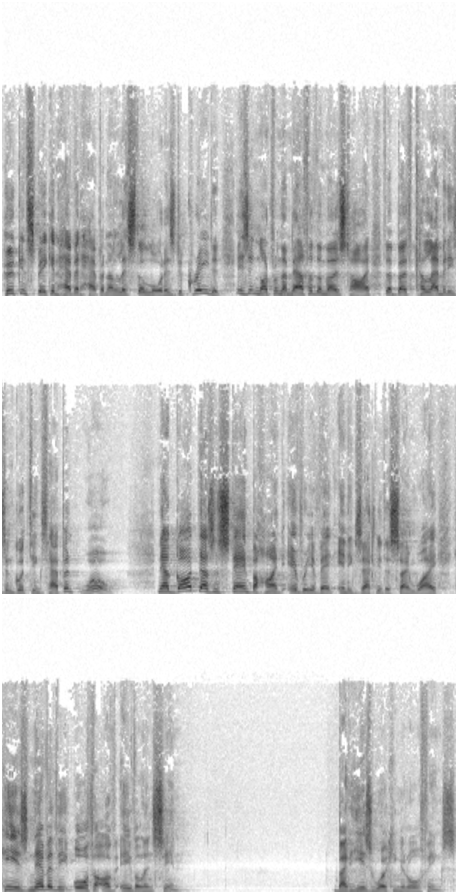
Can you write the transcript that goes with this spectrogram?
Who can speak and have it happen unless the Lord has decreed it? Is it not from the mouth of the Most High that both calamities and good things happen? Whoa. Now, God doesn't stand behind every event in exactly the same way. He is never the author of evil and sin. But He is working in all things.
